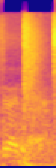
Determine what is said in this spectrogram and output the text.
consider.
